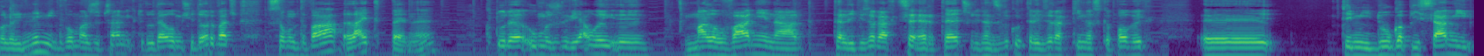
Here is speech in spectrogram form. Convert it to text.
Kolejnymi dwoma rzeczami, które udało mi się dorwać, są dwa light peny, które umożliwiały y, malowanie na telewizorach CRT, czyli na zwykłych telewizorach kinoskopowych, y, tymi długopisami,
